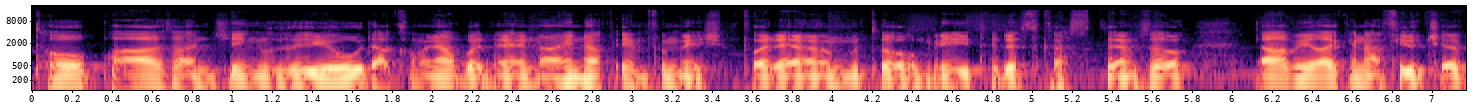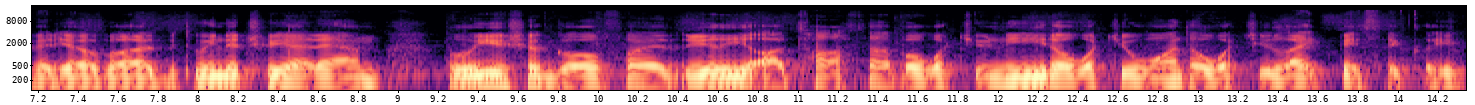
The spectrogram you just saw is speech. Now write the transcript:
Topaz and Jing Liu that coming out, but there's not enough information for them to me to discuss them. So that'll be like in a future video. But between the three of them, who you should go for is really a toss up of what you need or what you want or what you like, basically.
